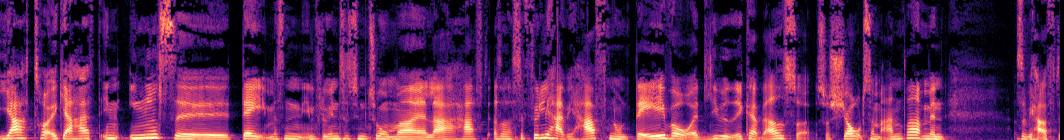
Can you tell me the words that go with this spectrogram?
jeg tror ikke, jeg har haft en eneste dag med sådan influenza-symptomer, eller har haft, altså selvfølgelig har vi haft nogle dage, hvor at livet ikke har været så, så sjovt som andre, men altså vi har haft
